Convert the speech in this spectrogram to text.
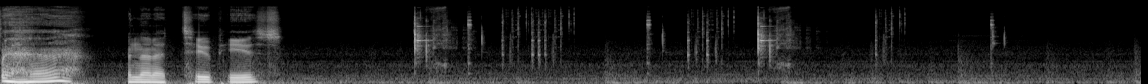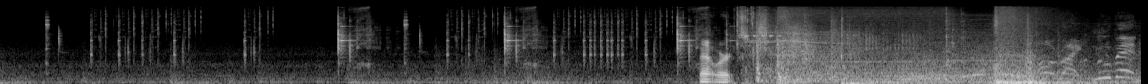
Uh huh. And then a two That works. All right, move in.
